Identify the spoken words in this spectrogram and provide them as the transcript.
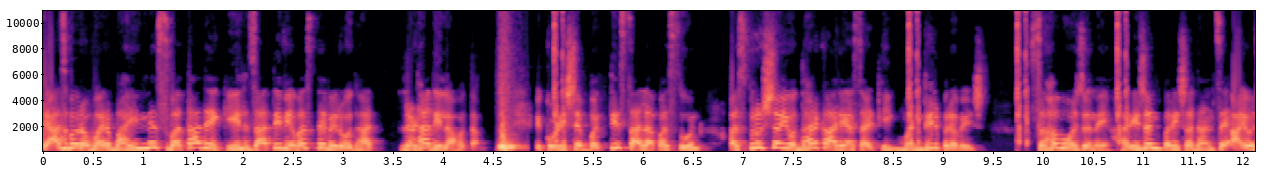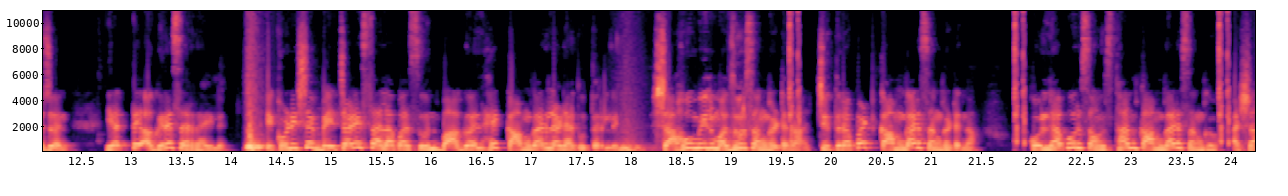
त्याचबरोबर भाईंनी स्वतः देखील जाती व्यवस्थेविरोधात लढा दिला होता. एकोणीसशे बत्तीस सालापासून अस्पृश्य योद्धार कार्यासाठी मंदिर प्रवेश सहभोजने हरिजन परिषदांचे आयोजन यात ते अग्रेसर राहिले. एकोणीसशे बेचाळीस सालापासून बागल हे कामगार लढ्यात उतरले. शाहू मिल मजूर संघटना चित्रपट कामगार संघटना कोल्हापूर संस्थान कामगार संघ अशा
